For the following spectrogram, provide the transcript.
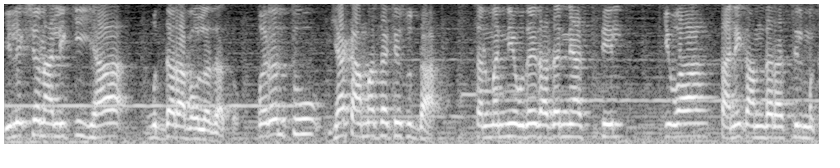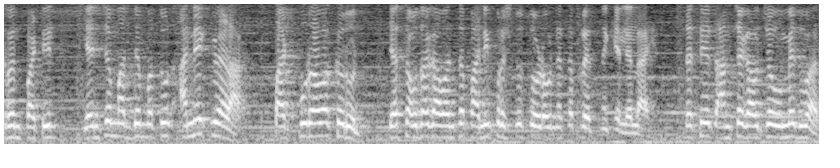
इलेक्शन आली की ह्या मुद्दा राबवला जातो. परंतु ह्या कामासाठी सुद्धा सन्माननीय उदयदादांनी असतील किंवा स्थानिक आमदार असतील मकरंद पाटील यांच्या माध्यमातून अनेक वेळा पाठपुरावा करून या चौदा गावांचा पाणी प्रश्न सोडवण्याचा प्रयत्न केलेला आहे. तसेच आमच्या गावच्या उमेदवार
